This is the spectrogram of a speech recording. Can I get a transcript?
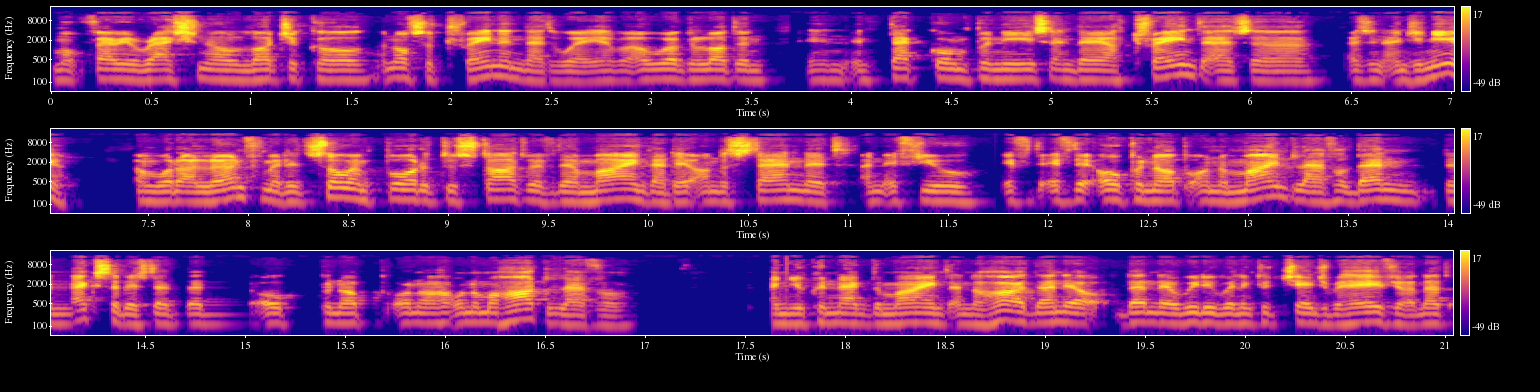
more very rational, logical, and also trained in that way. I work a lot in, in, in tech companies, and they are trained as a as an engineer and what I learned from it, it's so important to start with their mind that they understand it. And if you, if if they open up on a mind level, then the next step is that that open up on a on a heart level, and you connect the mind and the heart. Then they're then they're really willing to change behavior. And that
